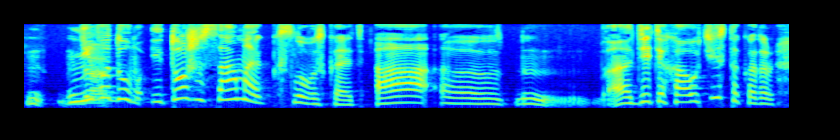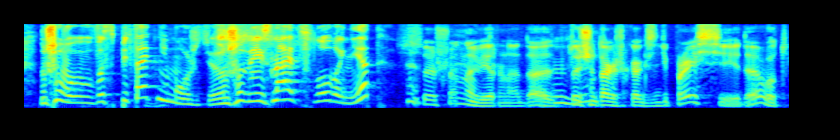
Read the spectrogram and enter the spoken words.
не да. выдумывай. И то же самое, к слову сказать, о, э, о детях аутистов, которые, ну что, вы воспитать не можете? Ну что, не знает слова «нет»? Совершенно верно, да. Угу. Точно так же, как с депрессией, да, вот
